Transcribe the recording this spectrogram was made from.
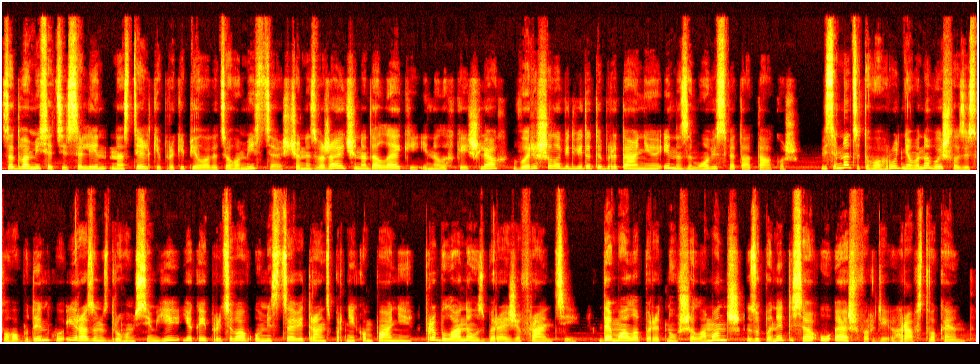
За два місяці Селін настільки прикипіла до цього місця, що, незважаючи на далекий і нелегкий шлях, вирішила відвідати Британію і на зимові свята також. 18 грудня вона вийшла зі свого будинку і разом з другом сім'ї, який працював у місцевій транспортній компанії, прибула на узбережжя Франції, де мала, перетнувши Ла-Манш, зупинитися у Ешфорді, графство Кент.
